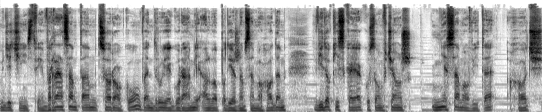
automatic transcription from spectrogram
w dzieciństwie. Wracam tam co roku, wędruję górami albo podjeżdżam samochodem. Widoki z kajaku są wciąż niesamowite, choć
